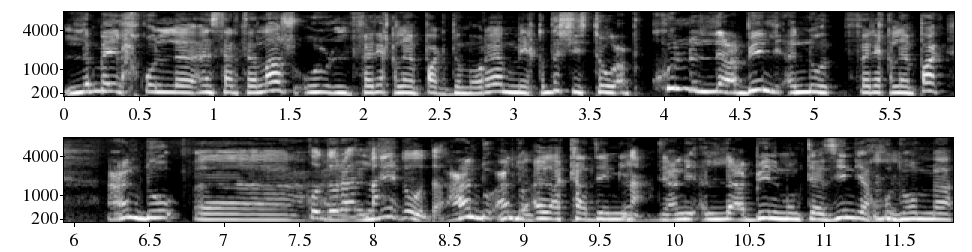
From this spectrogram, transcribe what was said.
لما يلحقوا un certain âge والفريق ال Impact de Montréal ما يقدرش يستوعب كل اللاعبين لأنه فريق ال Impact عنده آه قدرات محدودة. عنده عنده ال académie نعم. يعني اللاعبين الممتازين يأخذهم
